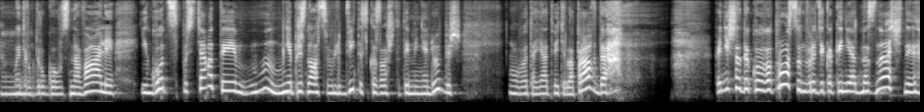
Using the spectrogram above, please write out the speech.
мы друг друга узнавали. И год спустя ты ну, мне признался в любви, ты сказал, что ты меня любишь. Вот, а я ответила, правда? Конечно, такой вопрос, он вроде как и неоднозначный.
